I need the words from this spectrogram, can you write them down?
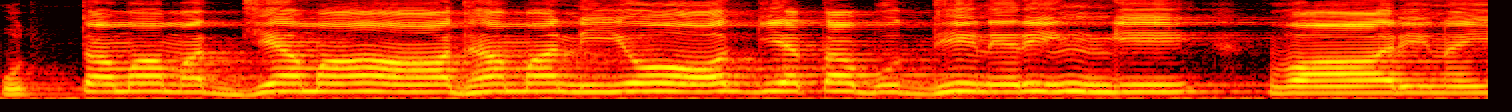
ఉత్తమ మధ్యమాధమ నియోగ్యత బుద్ధి నెరింగి వారినై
